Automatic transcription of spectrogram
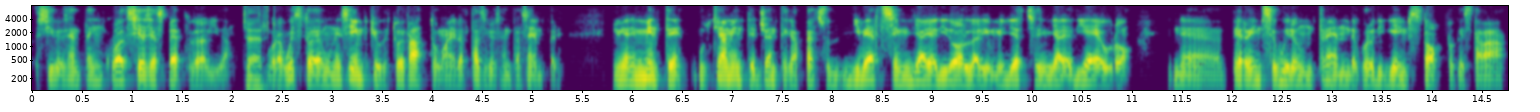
si presenta in qualsiasi aspetto della vita. Certo, Ora, questo è un esempio che tu hai fatto, ma in realtà si presenta sempre. Mi viene in mente ultimamente gente che ha perso diverse migliaia di dollari o diverse migliaia di euro eh, per inseguire un trend, quello di GameStop, che stava,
